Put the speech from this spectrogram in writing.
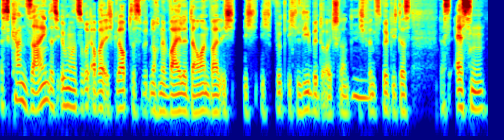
es kann sein, dass ich irgendwann zurück, aber ich glaube, das wird noch eine Weile dauern, weil ich, ich, ich wirklich ich liebe Deutschland. Mhm. Ich finde es wirklich, dass das Essen,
